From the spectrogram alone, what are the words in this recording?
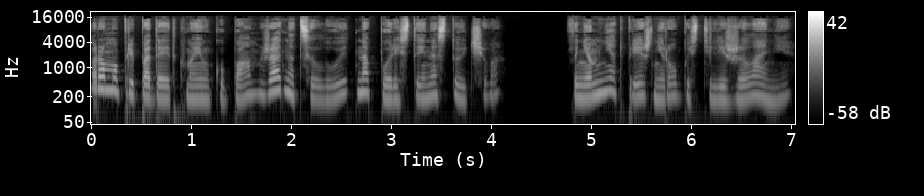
Рома припадает к моим губам, жадно целует, напористо и настойчиво. В нем нет прежней робости, лишь желание.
